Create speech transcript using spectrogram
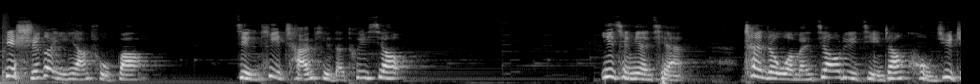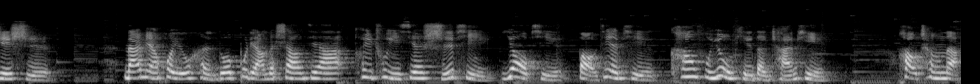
第十个营养处方，警惕产品的推销。疫情面前，趁着我们焦虑、紧张、恐惧之时，难免会有很多不良的商家推出一些食品、药品、保健品、康复用品等产品，号称呢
